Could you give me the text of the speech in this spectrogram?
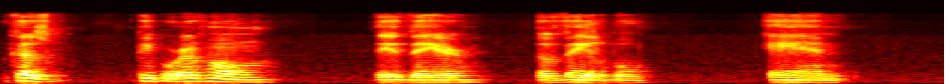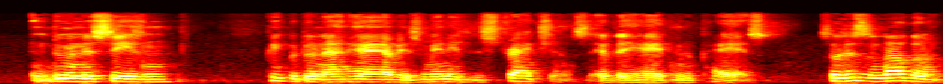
because people are at home, they're there, available. And, during this season, people do not have as many distractions as they had in the past. So this is another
